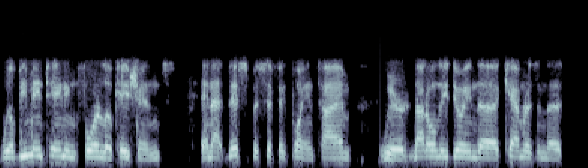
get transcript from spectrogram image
we'll be maintaining four locations. And at this specific point in time, we're not only doing the cameras in the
